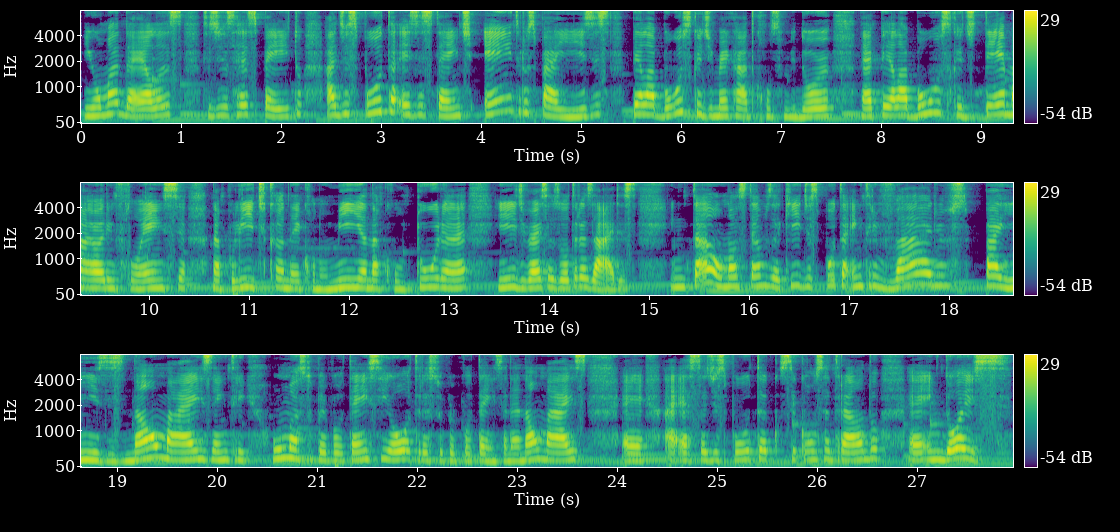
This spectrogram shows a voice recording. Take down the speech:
E uma delas se diz respeito à disputa existente entre os países pela busca de mercado consumidor, né, pela busca de ter maior influência na política, na economia, na cultura né, e diversas outras áreas. Então, nós temos aqui disputa entre vários países, não mais entre uma superpotência e outra superpotência, né? não mais é, essa disputa se concentrando é, em dois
